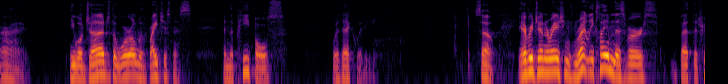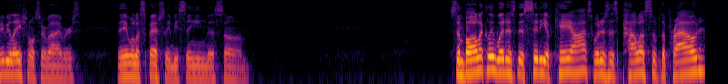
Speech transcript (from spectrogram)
All right. He will judge the world with righteousness and the peoples with equity. So, every generation can rightly claim this verse, but the tribulational survivors, they will especially be singing this psalm. Symbolically, what is this city of chaos? What is this palace of the proud?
